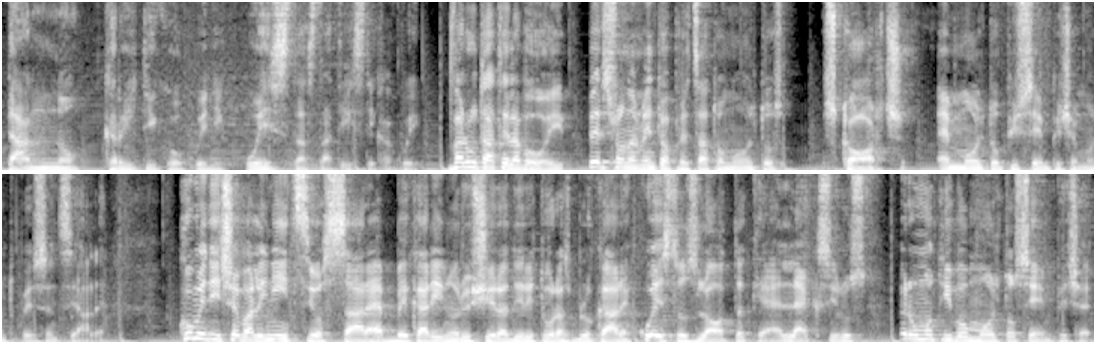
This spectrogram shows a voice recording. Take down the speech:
danno critico, quindi questa statistica qui. Valutatela voi, personalmente ho apprezzato molto Scorch, è molto più semplice e molto più essenziale. Come dicevo all'inizio, sarebbe carino riuscire addirittura a sbloccare questo slot, che è l'Exilus, per un motivo molto semplice.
